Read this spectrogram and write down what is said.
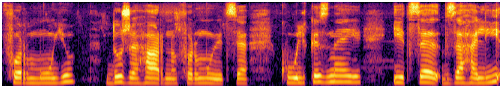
формую. Дуже гарно формуються кульки з неї. І це взагалі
